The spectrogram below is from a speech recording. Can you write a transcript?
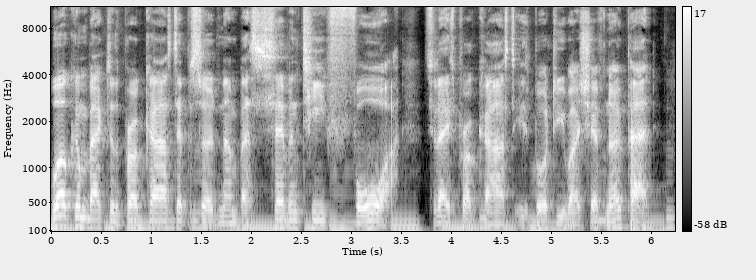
Welcome back to the podcast, episode number 74. Today's podcast is brought to you by Chef Notepad.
